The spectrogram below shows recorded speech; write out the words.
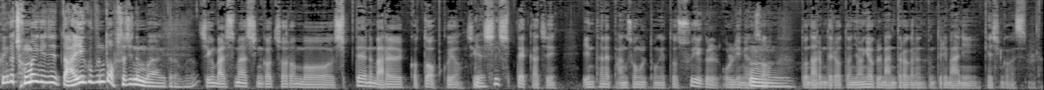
그러니까 정말 이제 나이 구분도 없어지는 모양이더라고요. 지금 말씀하신 것처럼 뭐 10대는 말할 것도 없고요. 지금 예. 70대까지 인터넷 방송을 통해 또 수익을 올리면서 음. 또 나름대로 어떤 영역을 만들어가는 분들이 많이 계신 것 같습니다.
